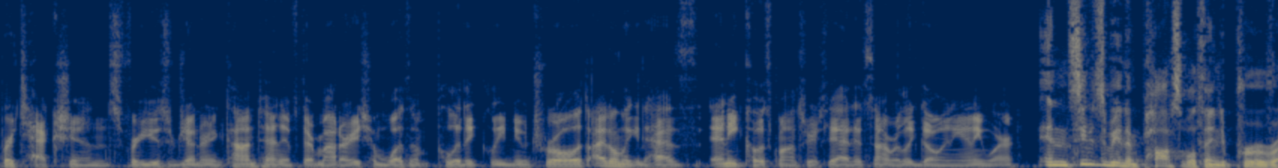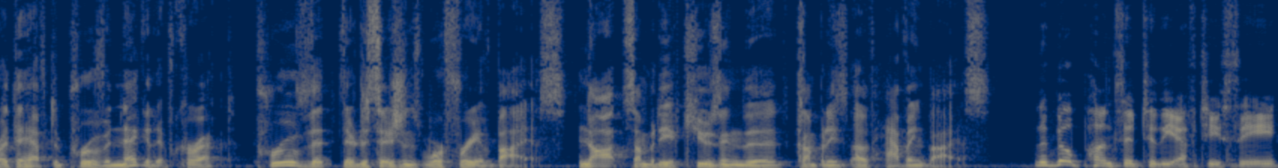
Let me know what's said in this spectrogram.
protections for user-generated content if their moderation wasn't politically neutral. I don't think it has any co-sponsors yet. It's not really going anywhere. And it seems to be an impossible thing to prove, right? They have to prove a negative, correct? Prove that their decisions were free of bias, not somebody accusing the companies of having bias. The bill punts it to the FTC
